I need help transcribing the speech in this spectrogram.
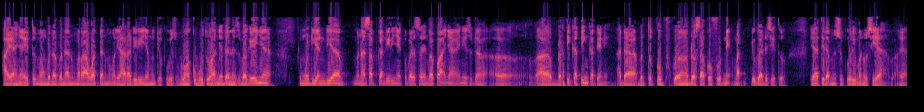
ayahnya itu memang benar-benar merawat dan memelihara dirinya, mencukupi semua kebutuhannya dan lain sebagainya. Kemudian dia menasabkan dirinya kepada selain bapaknya, ini sudah uh, uh, bertingkat-tingkat ini. Ada bentuk kufur, dosa kufur nikmat juga di situ ya tidak mensyukuri manusia ya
